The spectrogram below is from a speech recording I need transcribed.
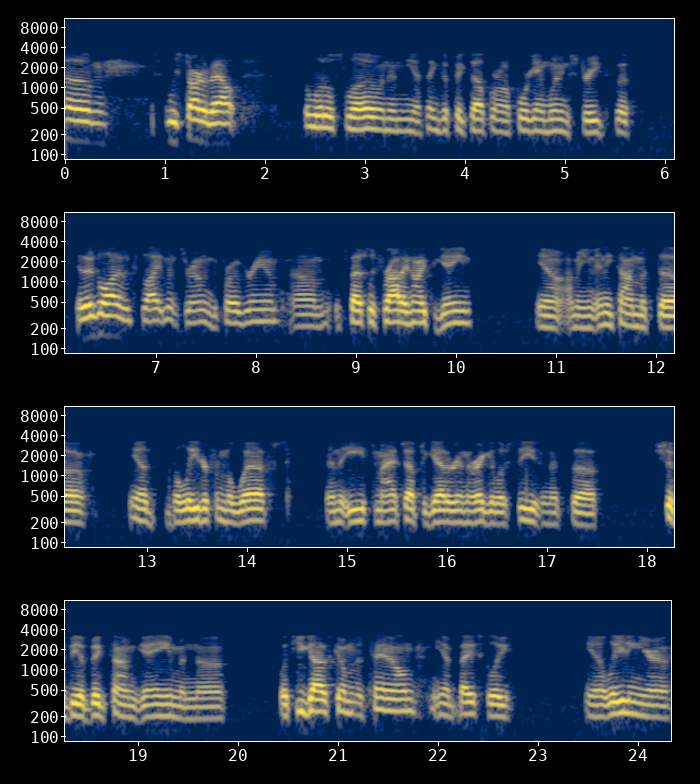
um, we started out a little slow, and then you know things have picked up. We're on a four-game winning streak, so yeah, there's a lot of excitement surrounding the program, um, especially Friday night's game. You know, I mean, anytime that uh, you know the leader from the West and the East match up together in the regular season, it uh, should be a big time game. And uh, with you guys coming to town, you know, basically, you know, leading your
